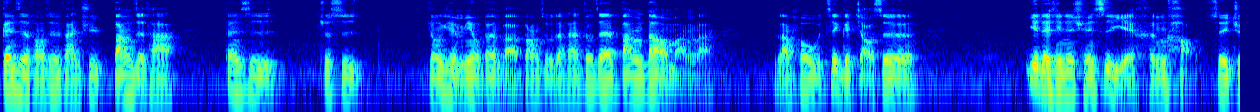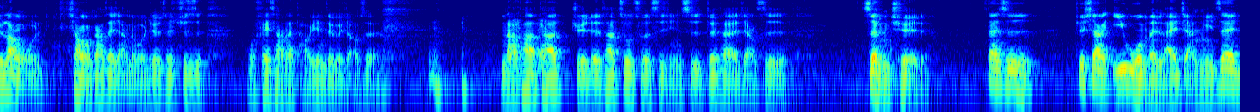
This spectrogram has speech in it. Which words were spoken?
跟着冯翠凡去帮着他，但是就是永远没有办法帮助到他，都在帮倒忙啦。然后这个角色叶德娴的诠释也很好，所以就让我像我刚才讲的，我觉得就是我非常的讨厌这个角色，哪怕他觉得他做出的事情是对他来讲是正确的，但是就像以我们来讲，你在。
